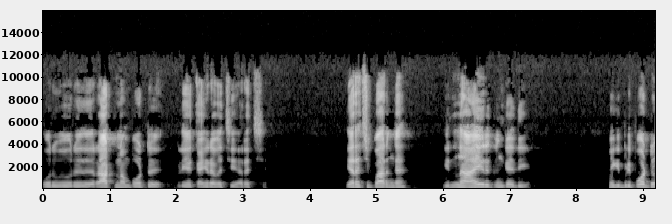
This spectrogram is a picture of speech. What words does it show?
ஒரு ஒரு ராட்டினம் போட்டு இப்படியே கயிறை வச்சு இறைச்சி. இறைச்சி பாருங்க இன்னும் ஆயிருக்கும் கதி. இன்னைக்கு இப்படி போட்டு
